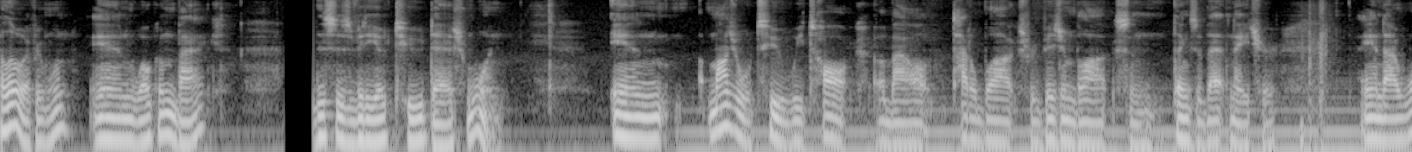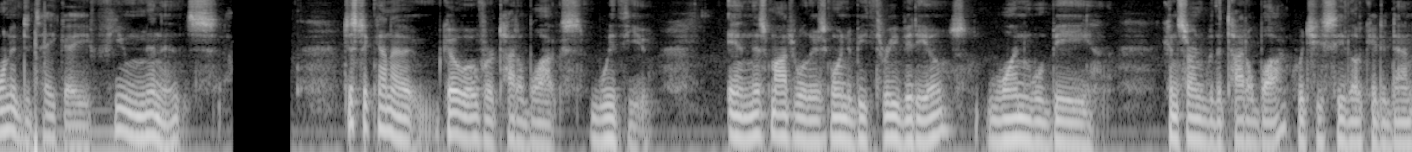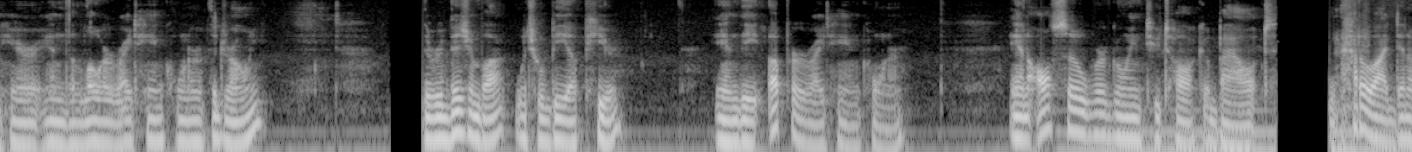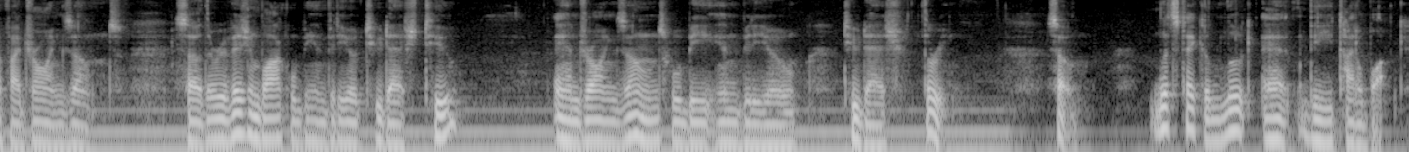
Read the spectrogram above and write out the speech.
Hello everyone and welcome back. This is video 2-1. In module 2 we talk about title blocks, revision blocks and things of that nature and I wanted to take a few minutes just to kind of go over title blocks with you. In this module there's going to be three videos. One will be concerned with the title block, which you see located down here in the lower right hand corner of the drawing. The revision block, which will be up here in the upper right hand corner. And also we're going to talk about how to identify drawing zones. So the revision block will be in video 2-2 and drawing zones will be in video 2-3. So let's take a look at the title block.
